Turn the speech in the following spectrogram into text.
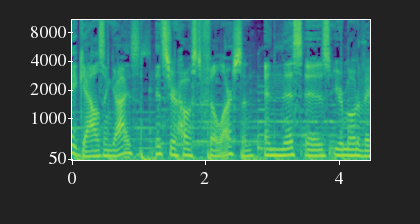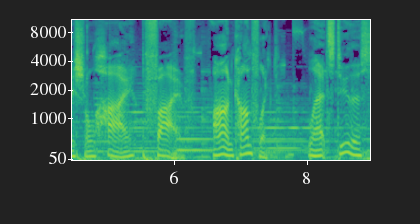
Hey, gals and guys, it's your host, Phil Larson, and this is your motivational high five on conflict. Let's do this.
